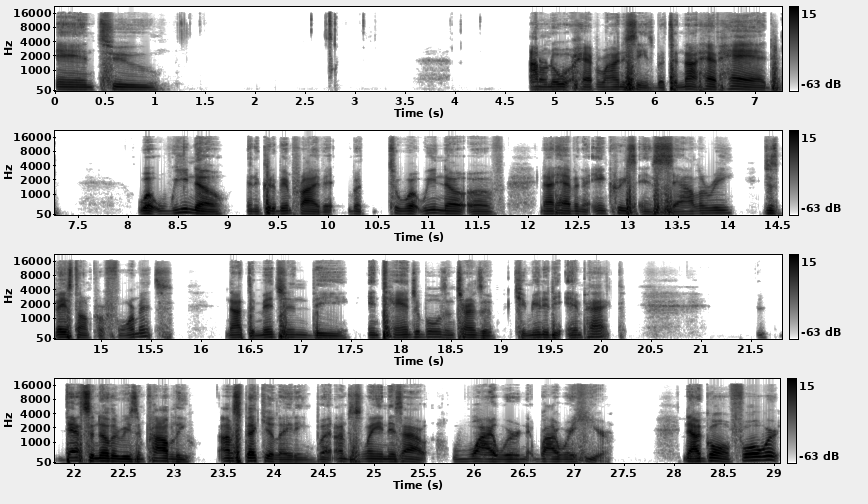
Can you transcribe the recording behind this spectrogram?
and to, I don't know what happened behind the scenes, but to not have had what we know, and it could have been private, but to what we know of not having an increase in salary just based on performance, not to mention the intangibles in terms of community impact. That's another reason, probably. I'm speculating, but I'm just laying this out why we're why we're here. Now going forward.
